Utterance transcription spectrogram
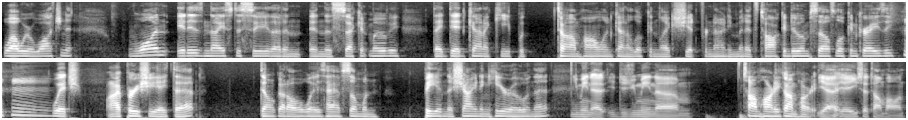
while we were watching it. One, it is nice to see that in in the second movie they did kind of keep with Tom Holland kind of looking like shit for 90 minutes talking to himself looking crazy, which I appreciate that. Don't got to always have someone being the shining hero in that. you mean uh, did you mean um, Tom Hardy. Tom Hardy. yeah yeah you said Tom Holland?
